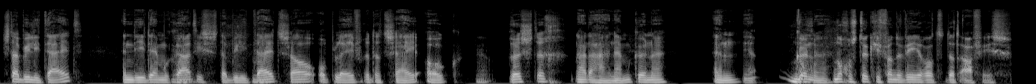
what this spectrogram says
stabiliteit. En die democratische stabiliteit ja. zal opleveren dat zij ook ja. rustig naar de H&M kunnen. En kunnen. Nog, nog, een stukje van de wereld dat af is.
